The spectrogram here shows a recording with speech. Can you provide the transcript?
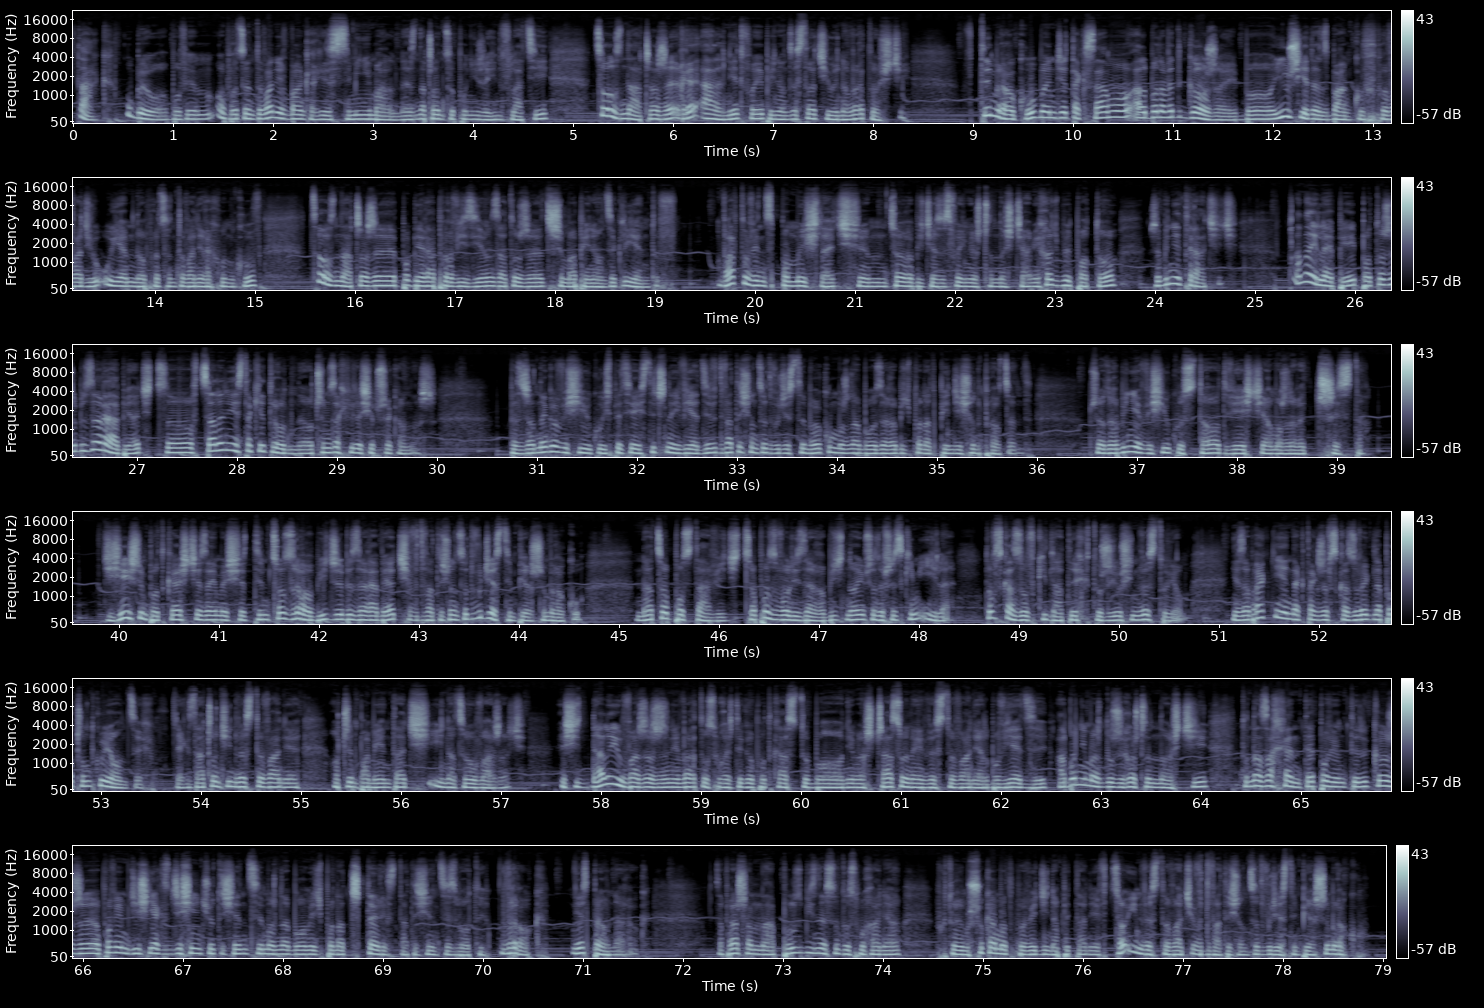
Tak, ubyło, bowiem oprocentowanie w bankach jest minimalne, znacząco poniżej inflacji, co oznacza, że realnie Twoje pieniądze straciły na wartości. W tym roku będzie tak samo albo nawet gorzej, bo już jeden z banków wprowadził ujemne oprocentowanie rachunków, co oznacza, że pobiera prowizję za to, że trzyma pieniądze klientów. Warto więc pomyśleć, co robicie ze swoimi oszczędnościami, choćby po to, żeby nie tracić, a najlepiej po to, żeby zarabiać, co wcale nie jest takie trudne, o czym za chwilę się przekonasz. Bez żadnego wysiłku i specjalistycznej wiedzy w 2020 roku można było zarobić ponad 50%. Przy odrobinie wysiłku 100, 200, a może nawet 300. W dzisiejszym podcaście zajmę się tym, co zrobić, żeby zarabiać w 2021 roku. Na co postawić, co pozwoli zarobić, no i przede wszystkim ile. To wskazówki dla tych, którzy już inwestują. Nie zabraknie jednak także wskazówek dla początkujących, jak zacząć inwestowanie, o czym pamiętać i na co uważać. Jeśli dalej uważasz, że nie warto słuchać tego podcastu, bo nie masz czasu na inwestowanie albo wiedzy, albo nie masz dużych oszczędności, to na zachętę powiem tylko, że opowiem dziś, jak z 10 tysięcy można było mieć ponad 400 tysięcy złotych w rok, niespełna rok. Zapraszam na Puls Biznesu do słuchania, w którym szukam odpowiedzi na pytanie, w co inwestować w 2021 roku.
